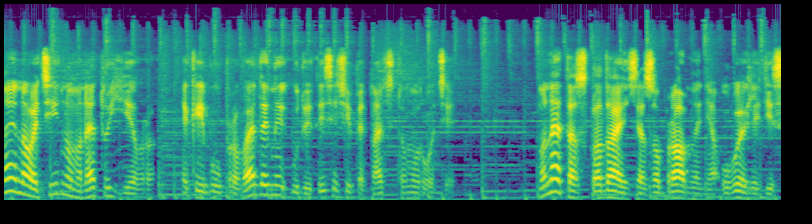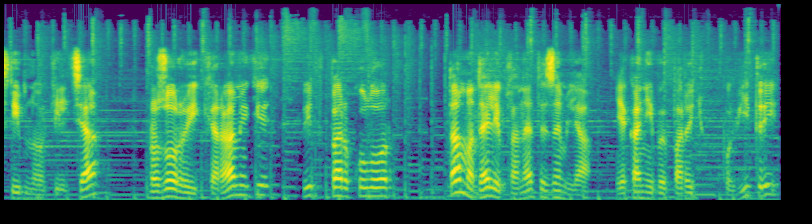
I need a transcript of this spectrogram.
на інноваційну монету євро, який був проведений у 2015 році. Монета складається з обрамлення у вигляді срібного кільця, прозорої кераміки від перкулор та моделі планети Земля, яка ніби парить у повітрі,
